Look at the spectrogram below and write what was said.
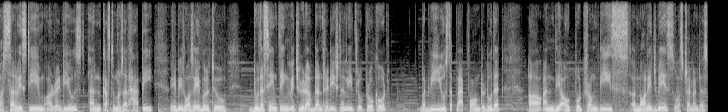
our service team are reduced and customers are happy. It was able to do the same thing which we would have done traditionally through procode but we use the platform to do that uh, and the output from these uh, knowledge base was tremendous.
